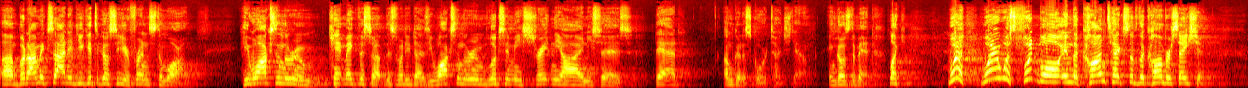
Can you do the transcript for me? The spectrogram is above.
Um, but I'm excited you get to go see your friends tomorrow. He walks in the room, can't make this up. This is what he does. He walks in the room, looks at me straight in the eye, and he says, Dad, I'm going to score a touchdown. And goes to bed. Like, where, where was football in the context of the conversation?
